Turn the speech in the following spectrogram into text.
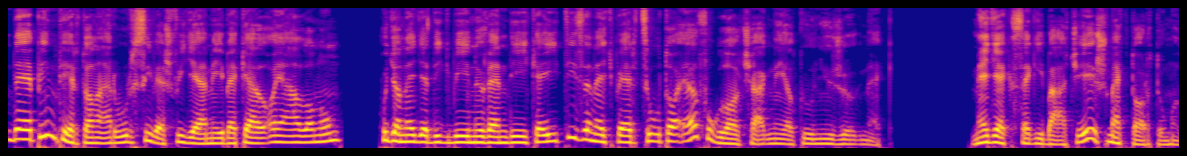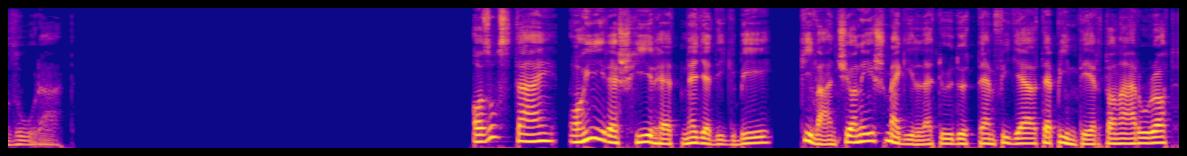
de Pintér tanár úr szíves figyelmébe kell ajánlanom, hogy a negyedik B növendékei tizenegy perc óta elfoglaltság nélkül nyüzsögnek. Megyek, Szegi bácsi, és megtartom az órát. Az osztály, a híres hírhet negyedik B kíváncsian és megilletődötten figyelte Pintér tanárurat,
